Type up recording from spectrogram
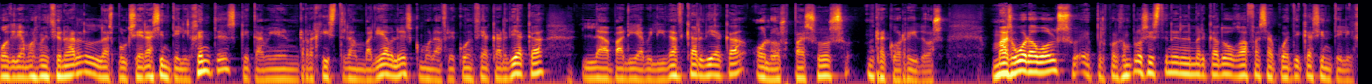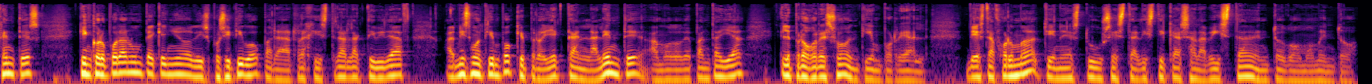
Podríamos mencionar las pulseras inteligentes, que también registran variables como la frecuencia cardíaca, la variabilidad cardíaca o los pasos recorridos. Más wearables, eh, pues por ejemplo, existen en el mercado gafas acuáticas inteligentes que incorporan un pequeño dispositivo para registrar la actividad al mismo tiempo que proyecta en la lente, a modo de pantalla, el progreso en tiempo real. De esta forma tienes tus estadísticas a la vista en todo momento.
